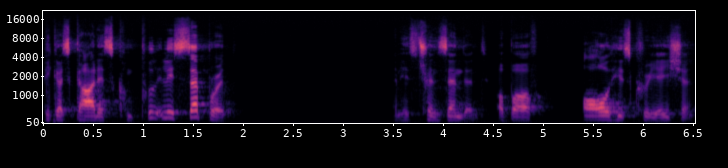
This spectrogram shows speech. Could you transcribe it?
because God is completely separate and He's transcendent above all His creation.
